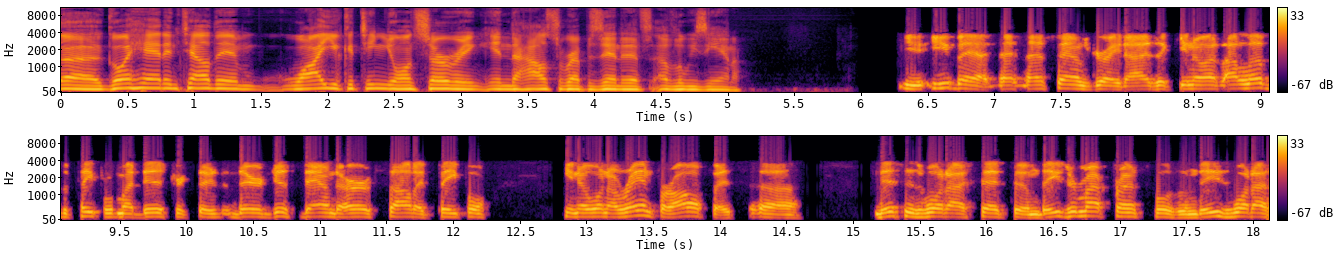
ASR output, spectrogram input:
Uh, go ahead and tell them why you continue on serving in the House of Representatives of Louisiana. You, you bet. That, that sounds great, Isaac. You know, I, I love the people of my district. They're, they're just down to earth, solid people. You know, when I ran for office, uh, this is what I said to them. These are my principles, and these what I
